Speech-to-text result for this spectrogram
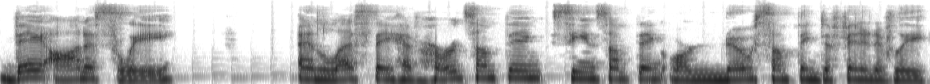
they honestly unless they have heard something, seen something, or know something definitively,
